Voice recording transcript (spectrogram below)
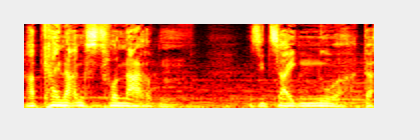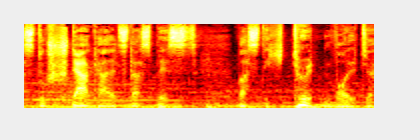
Hab keine Angst vor Narben. Sie zeigen nur, dass du stärker als das bist, was dich töten wollte.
